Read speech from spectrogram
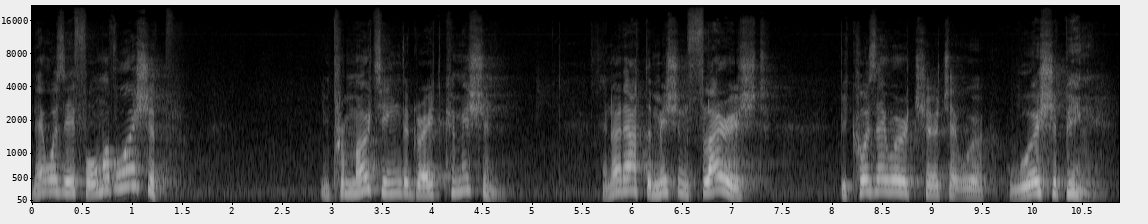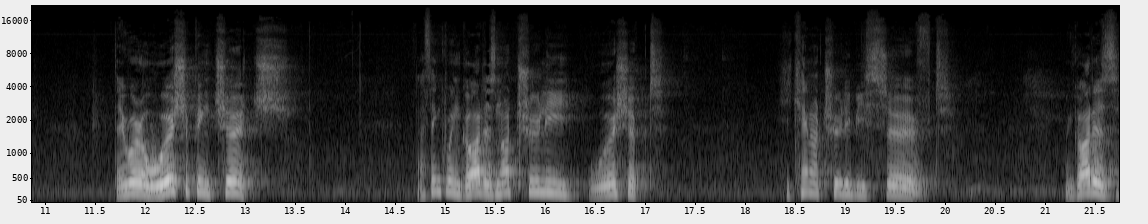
That was their form of worship in promoting the Great Commission. And no doubt the mission flourished because they were a church that were worshiping. They were a worshiping church. I think when God is not truly worshiped, he cannot truly be served. When God is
